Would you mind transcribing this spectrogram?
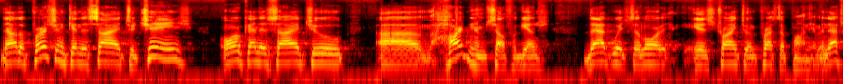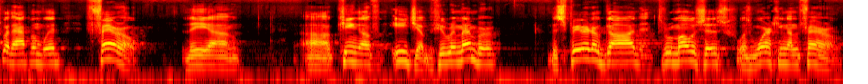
Now, the person can decide to change or can decide to um, harden himself against that which the Lord is trying to impress upon him. And that's what happened with Pharaoh, the um, uh, king of Egypt. If you remember, the Spirit of God through Moses was working on Pharaoh.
